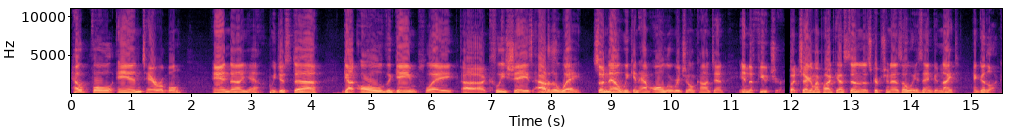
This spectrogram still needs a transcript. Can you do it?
helpful and terrible, and uh, yeah, we just uh, got all the gameplay uh, cliches out of the way. So now we can have all original content in the future. But check out my podcast down in the description as always, and good night and good luck.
